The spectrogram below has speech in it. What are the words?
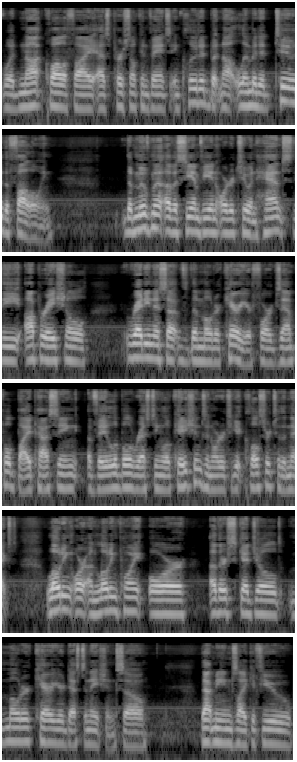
would not qualify as personal conveyance included but not limited to the following. The movement of a CMV in order to enhance the operational readiness of the motor carrier. For example, bypassing available resting locations in order to get closer to the next loading or unloading point or other scheduled motor carrier destination. So that means like if you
